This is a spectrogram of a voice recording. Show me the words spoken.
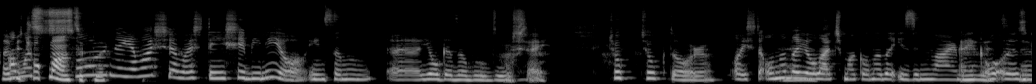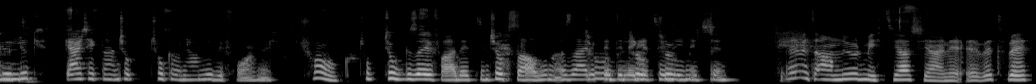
tabii Ama çok mantıklı. sonra yavaş yavaş değişebiliyor insanın, eee, yogada bulduğu şey. Çok çok doğru. O işte ona da yol Evet. açmak, ona da izin vermek, o Evet, evet. özgürlük gerçekten çok çok önemli bir formül. Çok. Çok çok güzel ifade ettin. Çok sağ ol bunu özellikle Çok, dile çok, getirdiğin çok. için. Evet, anlıyorum ihtiyaç yani, evet ve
